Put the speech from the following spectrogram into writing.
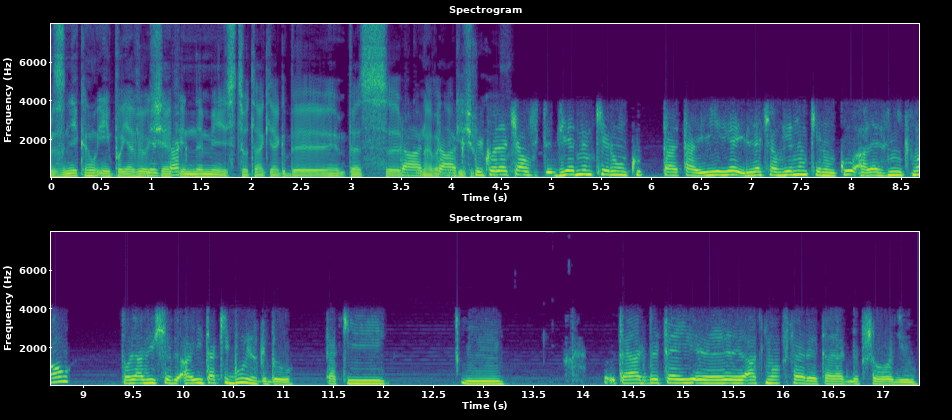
znikał i pojawił się w tak? innym miejscu, tak jakby bez e, Tak, tak, jakichś tylko ruchów. leciał w, w jednym kierunku, tak, tak, leciał w jednym kierunku, ale zniknął, pojawił się, a i taki błysk był, taki, mm, tak jakby tej y, atmosfery, tak jakby przechodził.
